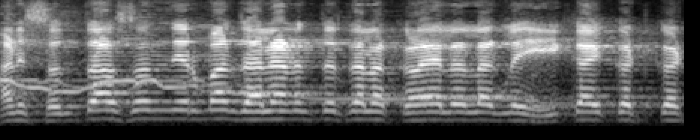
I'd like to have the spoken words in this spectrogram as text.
आणि संतासन निर्माण झाल्यानंतर त्याला कळायला लागलं ही काय कटकट?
